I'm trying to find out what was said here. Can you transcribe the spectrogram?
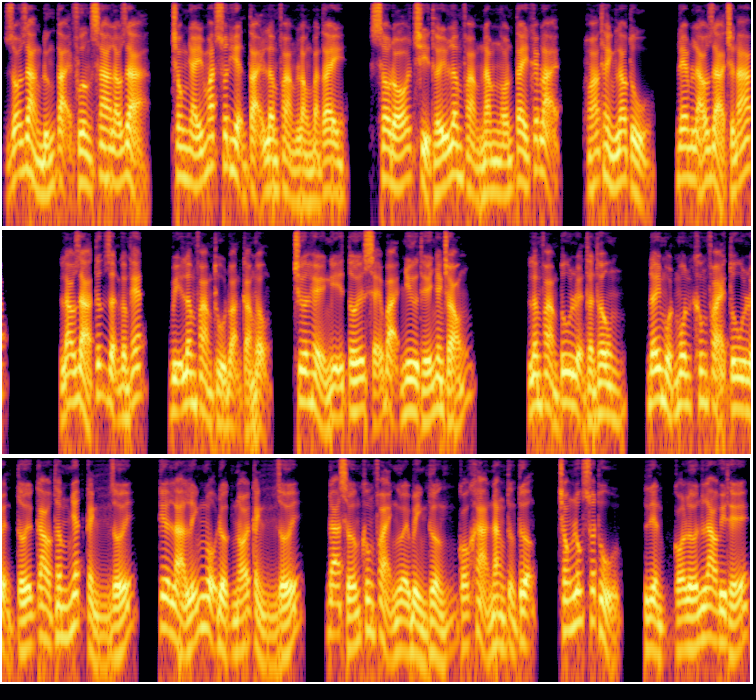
rõ ràng đứng tại phương xa lao giả, trong nháy mắt xuất hiện tại lâm phạm lòng bàn tay, sau đó chỉ thấy lâm phạm năm ngón tay khép lại, hóa thành lao tủ đem lão giả chấn áp. Lão giả tức giận gầm thét, bị lâm phạm thủ đoạn cảm động, chưa hề nghĩ tới sẽ bại như thế nhanh chóng. Lâm phạm tu luyện thần thông đây một môn không phải tu luyện tới cao thâm nhất cảnh giới, kia là lĩnh ngộ được nói cảnh giới, đã sớm không phải người bình thường có khả năng tưởng tượng, trong lúc xuất thủ, liền có lớn lao như thế.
